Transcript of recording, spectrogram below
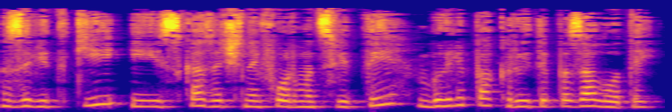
завитки и сказочной формы цветы были покрыты позолотой.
